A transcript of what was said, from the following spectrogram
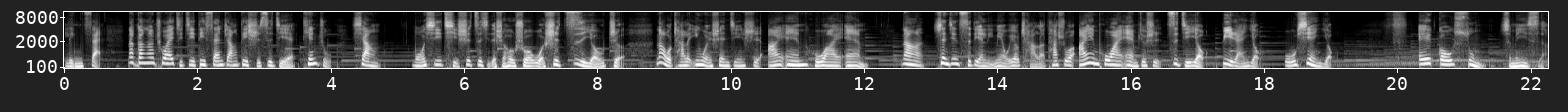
灵在。那刚刚出埃及记第三章第十四节，天主向摩西启示自己的时候说：“我是自由者。”那我查了英文圣经是 “I am who I am”。那圣经词典里面我又查了，他说 “I am who I am” 就是自己有、必然有、无限有。Ego sum 什么意思啊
